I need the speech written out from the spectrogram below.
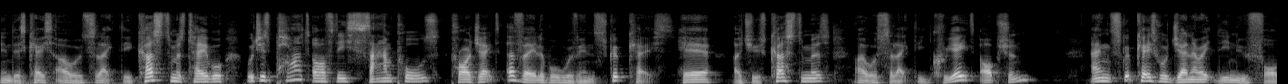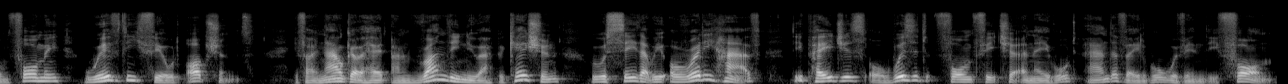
in this case I would select the customers table, which is part of the samples project available within Scriptcase. Here I choose customers, I will select the create option, and Scriptcase will generate the new form for me with the field options. If I now go ahead and run the new application, we will see that we already have the pages or wizard form feature enabled and available within the form.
